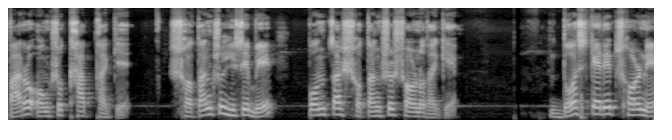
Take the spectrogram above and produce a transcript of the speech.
বারো অংশ খাত থাকে। শতাংশ হিসেবে পঞ্চাশ শতাংশ স্বর্ণ থাকে। দশ ক্যারেট স্বর্ণে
